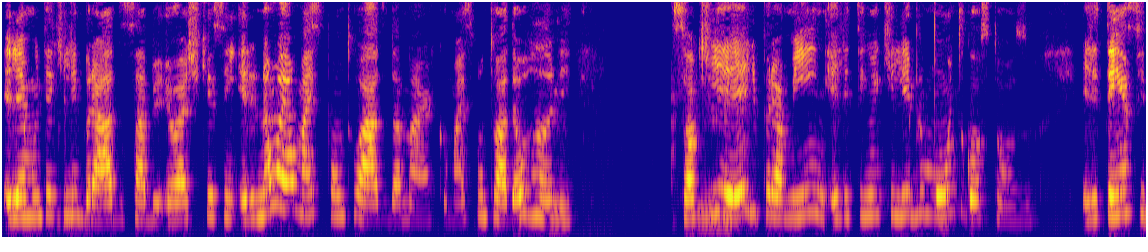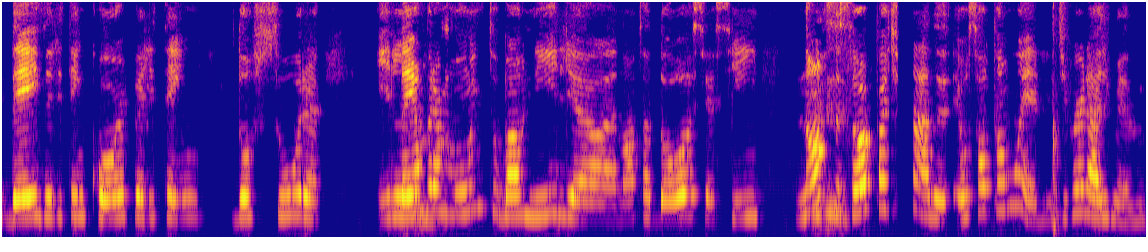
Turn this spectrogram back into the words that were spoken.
Ele é muito equilibrado, sabe? Eu acho que assim, ele não é o mais pontuado da marca, o mais pontuado é o Honey. Só que uhum. ele, para mim, ele tem um equilíbrio muito gostoso. Ele tem acidez, ele tem corpo, ele tem doçura. E lembra muito baunilha, nota doce, assim. Nossa, uhum. sou apaixonada. Eu só tomo ele, de verdade mesmo.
